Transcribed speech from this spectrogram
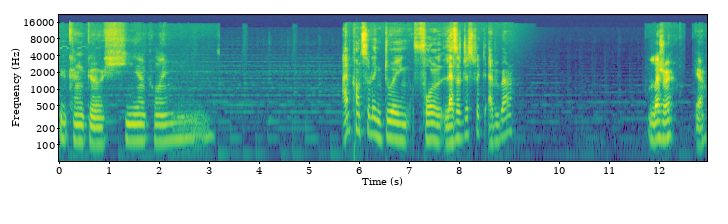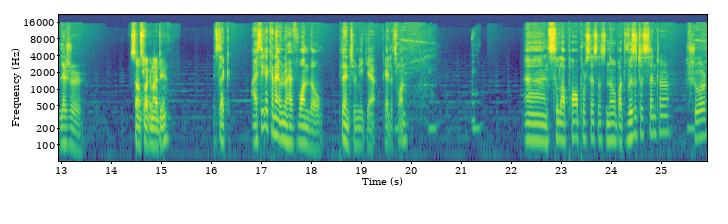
You can go here, please. I'm considering doing full leisure district everywhere. Leisure. Yeah, Leisure. sounds like an idea. It's like I think I can only have one though. Planet unique, yeah. Okay, that's one. And solar power processors, no, but visitor center, sure.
